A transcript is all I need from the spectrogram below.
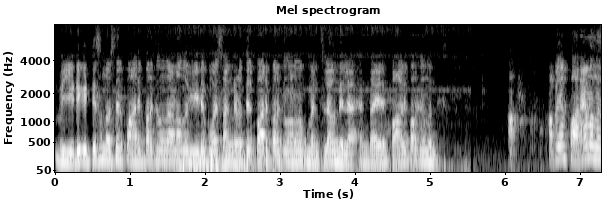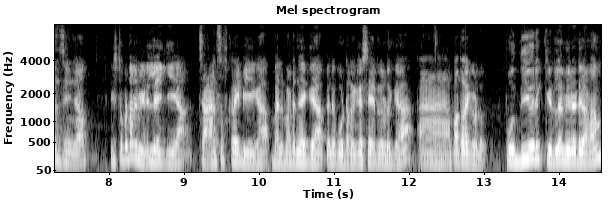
വീട് കിട്ടിയ സന്തോഷത്തിൽ പാറി പറക്കുന്നതാണോ അതോ വീട് പോയ സങ്കടത്തിൽ പാറിപ്പറക്കുന്നതാണോ നമുക്ക് മനസ്സിലാവുന്നില്ല. എന്തായാലും പാറി പറക്കുന്നുണ്ട് ആ, അപ്പൊ ഞാൻ പറയാൻ വന്നതെന്ന് വെച്ച് കഴിഞ്ഞാൽ ഇഷ്ടപ്പെട്ട വീഡിയോ ലൈക്ക് ചെയ്യുക ചാനൽ സബ്സ്ക്രൈബ് ചെയ്യുക ബെൽബട്ടൺ ഞെക്കുക പിന്നെ കൂട്ടുകാർക്ക് ഷെയർ ചെയ്ത് കൊടുക്കുക അപ്പൊ അത്രയൊക്കെ ഉള്ളൂ. പുതിയൊരു കിടലം വീഡിയോ കാണാം.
